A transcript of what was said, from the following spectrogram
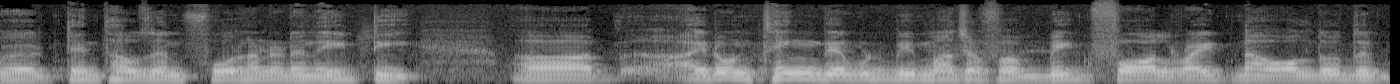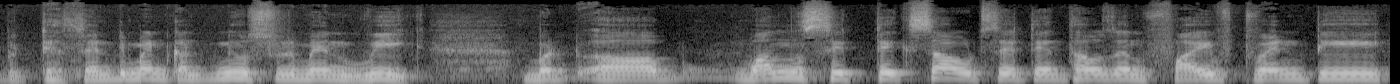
uh, 10,480, uh, I don't think there would be much of a big fall right now, although the sentiment continues to remain weak. But uh, once it takes out, say, 10,520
